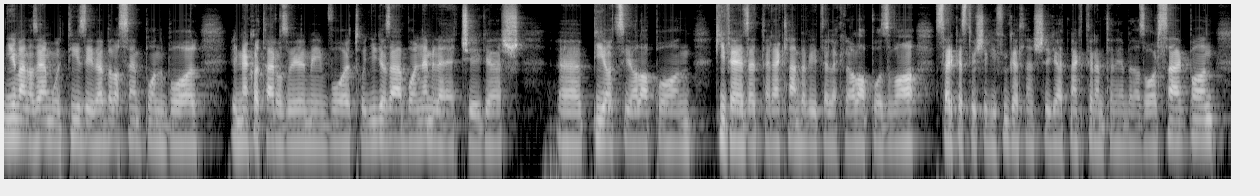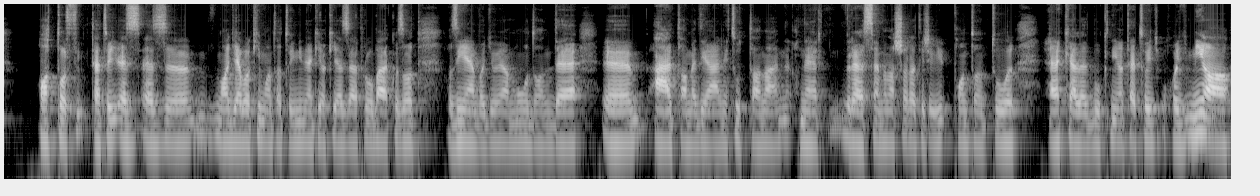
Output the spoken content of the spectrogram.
nyilván az elmúlt tíz év ebből a szempontból egy meghatározó élmény volt, hogy igazából nem lehetséges piaci alapon, kifejezetten reklámbevételekre alapozva szerkesztőségi függetlenséget megteremteni ebben az országban, attól, tehát hogy ez, ez nagyjából kimondható, hogy mindenki, aki ezzel próbálkozott, az ilyen vagy olyan módon, de által mediálni tudta a ner szemben a sarat, és egy ponton túl el kellett buknia. Tehát, hogy, hogy mi a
